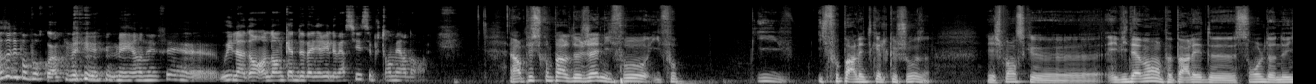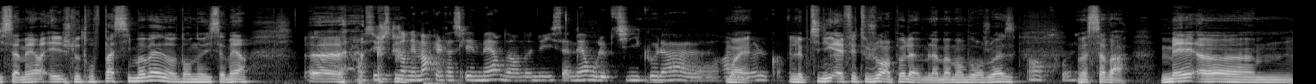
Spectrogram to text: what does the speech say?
Ah, ça dépend pourquoi. Mais, mais en effet, euh, oui, là, dans, dans le cadre de Valérie Lemercier, c'est plutôt emmerdant. ouais. Alors puisqu'on parle de gêne, il faut, il faut, il, il faut parler de quelque chose. Et je pense que, évidemment, on peut parler de son rôle dans Neuilly sa mère, et je le trouve pas si mauvais dans Neuilly sa mère. Euh, Ouais, C'est juste que j'en ai marre qu'elle fasse les merdes dans Neuilly sa mère ou le petit Nicolas euh, quoi. le petit, elle fait toujours un peu la, la maman bourgeoise. Oh, ouais. Ça va. Mais euh,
